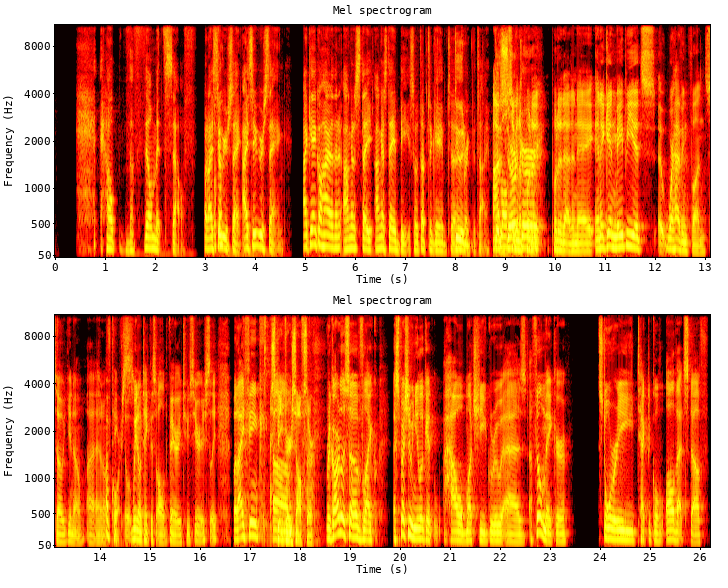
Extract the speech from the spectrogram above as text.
help the film itself. But I see Okay. what you're saying. I see what you're saying. I can't go higher than I'm gonna stay. I'm gonna stay at B. So it's up to Gabe to Dude. break the tie. I'm also going to put it put it at an A. And again, maybe it's uh, we're having fun, so you know, I, I don't. Of take- course. we don't take this all very too seriously. But I think Speak um, for yourself, sir. regardless of like especially when you look at how much he grew as a filmmaker story technical all that stuff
